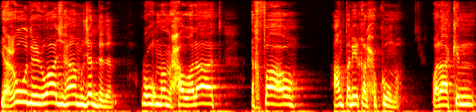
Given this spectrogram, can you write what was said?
يعود للواجهة مجددا. رغم محاولات إخفاءه عن طريق الحكومة. ولكن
